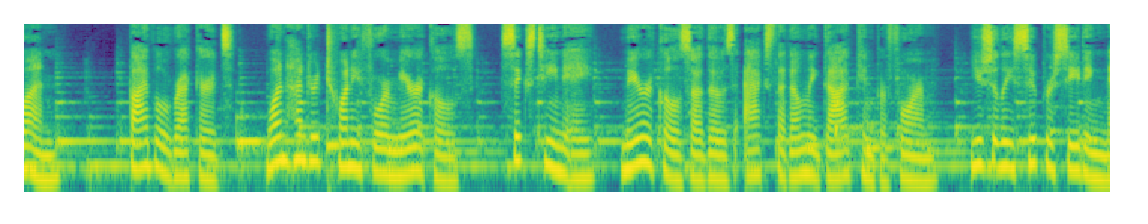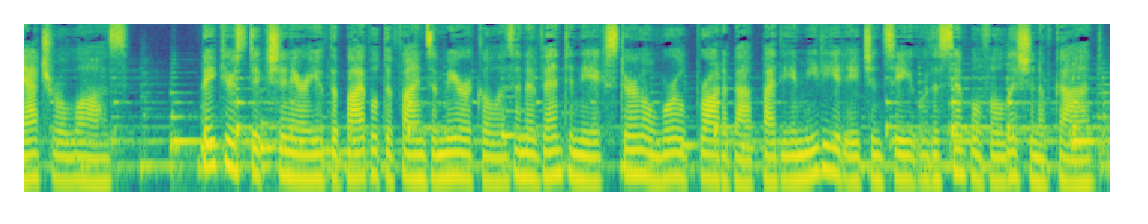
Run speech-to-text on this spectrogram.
1. Bible records 124 miracles. 16a Miracles are those acts that only God can perform, usually superseding natural laws. Baker's Dictionary of the Bible defines a miracle as an event in the external world brought about by the immediate agency or the simple volition of God.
